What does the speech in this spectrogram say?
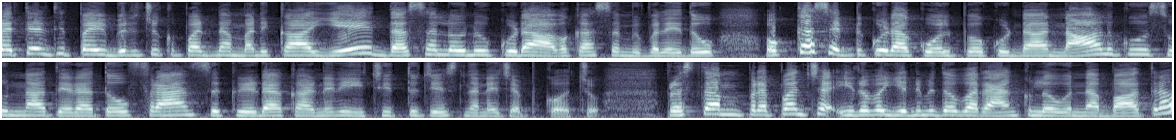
ప్రత్యర్థిపై విరుచుకుపడిన మనికా ఏ దశలోనూ కూడా అవకాశం ఇవ్వలేదు. ఒక్క సెట్ కూడా కోల్పోకుండా నాలుగు సున్నా తేడాతో ఫ్రాన్స్ క్రీడాకారిణిని చిత్తు చేసిందనే చెప్పుకోవచ్చు. ప్రస్తుతం ప్రపంచ ఇరవై ఎనిమిదవ ర్యాంకులో ఉన్న బాత్రా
